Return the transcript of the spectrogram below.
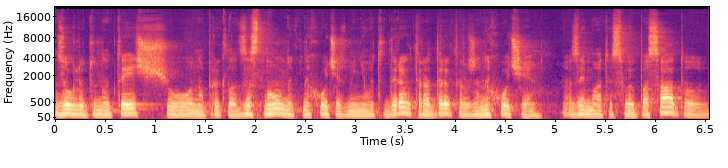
з огляду на те, що, наприклад, засновник не хоче змінювати директора, директор вже не хоче займати свою посаду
